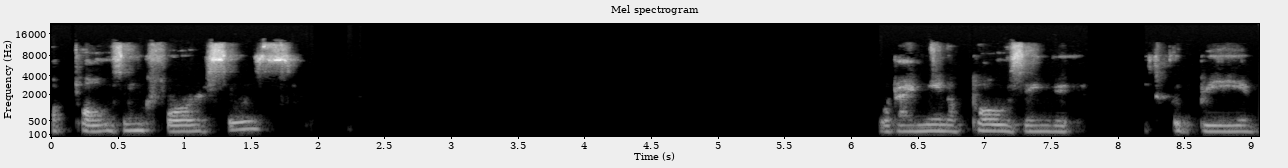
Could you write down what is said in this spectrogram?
opposing forces. What I mean opposing, it, it could be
